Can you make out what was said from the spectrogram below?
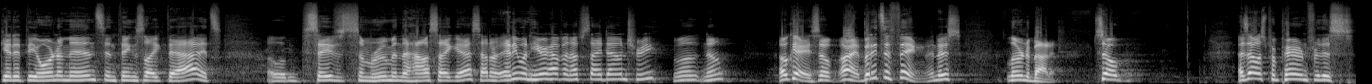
get at the ornaments and things like that. It uh, saves some room in the house, I guess. I don't. Anyone here have an upside down tree? Well, no. Okay, so all right, but it's a thing, and just learn about it. So, as I was preparing for this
